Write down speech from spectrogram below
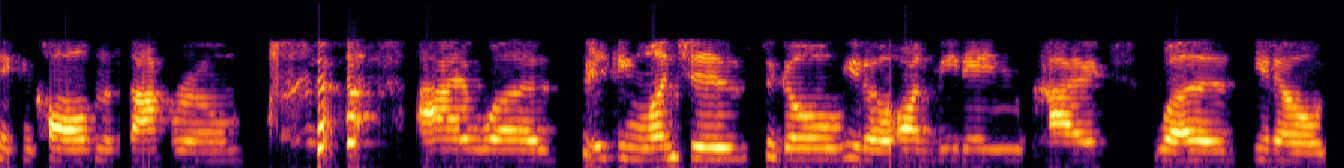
taking calls in the stock room. I was taking lunches to go, you know, on meetings. I was, you know,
